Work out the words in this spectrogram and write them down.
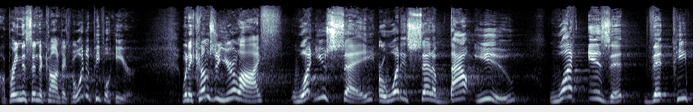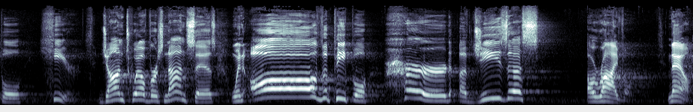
I'll bring this into context, but what do people hear? When it comes to your life, what you say or what is said about you, what is it that people hear? John 12, verse 9 says, When all the people heard of Jesus' arrival. Now,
